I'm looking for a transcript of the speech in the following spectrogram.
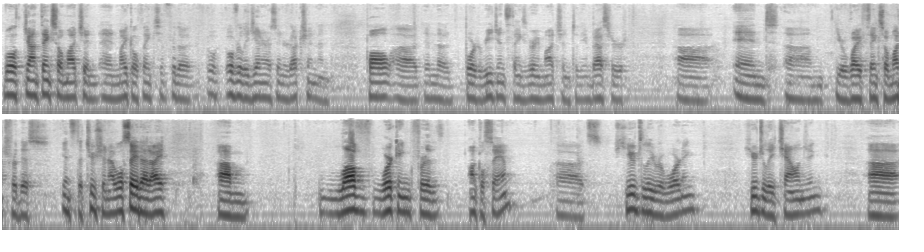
well, John, thanks so much. And, and Michael, thanks for the overly generous introduction. And Paul uh, and the Board of Regents, thanks very much. And to the ambassador uh, and um, your wife, thanks so much for this institution. I will say that I. Um, love working for Uncle Sam. Uh, it's hugely rewarding, hugely challenging. Uh,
